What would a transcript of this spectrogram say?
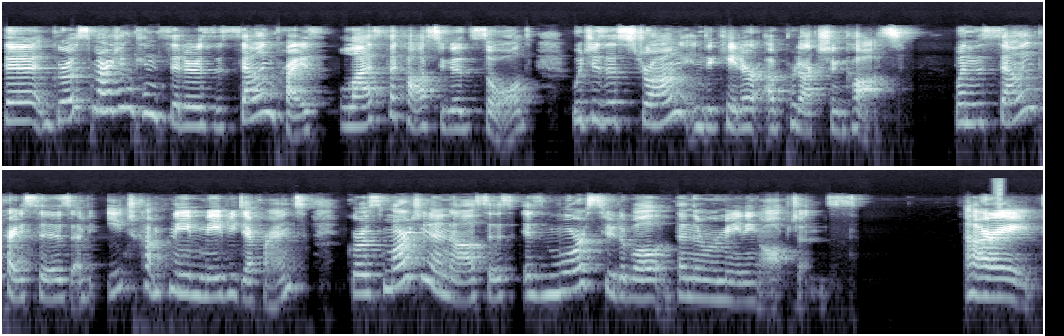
The gross margin considers the selling price less the cost of goods sold, which is a strong indicator of production cost. When the selling prices of each company may be different, gross margin analysis is more suitable than the remaining options. All right.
